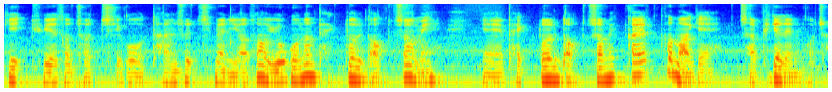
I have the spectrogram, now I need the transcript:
흑이 뒤에서 젖히고 단수 치면 이어서 요거는 백돌 넉점이 예, 백돌 넉점이 깔끔하게 잡히게 되는 거죠.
